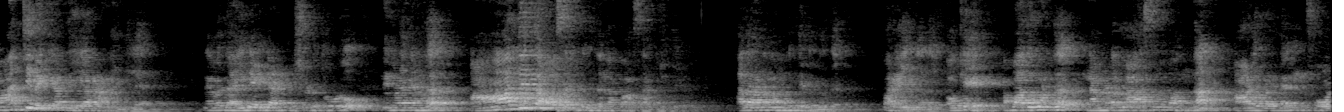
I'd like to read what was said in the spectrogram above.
മാറ്റി വെക്കാൻ തയ്യാറാണെങ്കിൽ നിങ്ങൾ ധൈര്യമായിട്ട് അഡ്മിഷൻ എടുത്തോളൂ. നിങ്ങളെ ഞങ്ങൾ ആദ്യത്തെ അവസരത്തിൽ തന്നെ പാസ്സാക്കി തരും. അതാണ് നമ്മൾ തരുന്നത് പറയുന്നത്. ഓക്കെ അപ്പൊ അതുകൊണ്ട് നമ്മുടെ ക്ലാസ്സിന് വന്ന ആളുകളുടെ ഫോൺ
